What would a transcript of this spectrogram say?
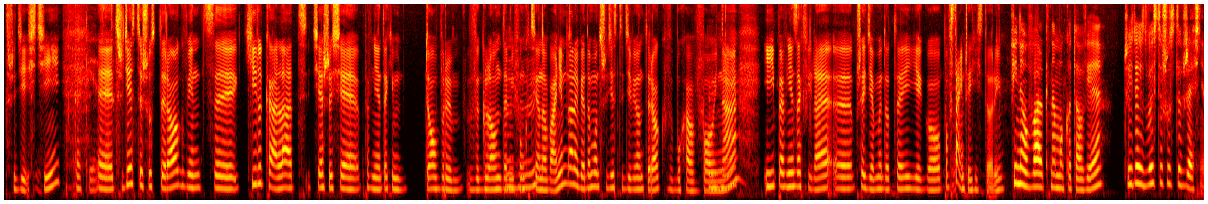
30. Tak jest. E, 36 rok, więc e, kilka lat cieszy się pewnie takim dobrym wyglądem i Mhm. funkcjonowaniem, no ale wiadomo, 39 rok wybucha wojna Mhm. i pewnie za chwilę e, przejdziemy do tej jego powstańczej historii. Finał walk na Mokotowie, czyli to jest 26 września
